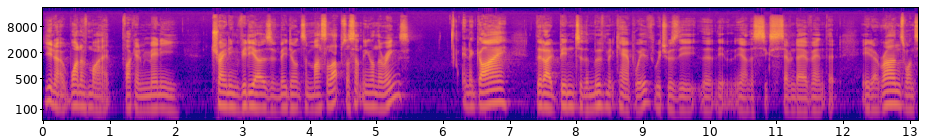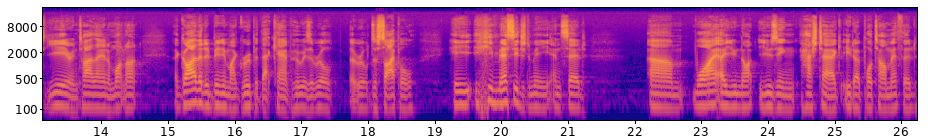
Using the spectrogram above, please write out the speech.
you know, one of my fucking many training videos of me doing some muscle ups or something on the rings, and a guy that I'd been to the movement camp with, which was the the, the you know the six seven day event that Ido runs once a year in Thailand and whatnot. A guy that had been in my group at that camp, who is a real a real disciple, he he messaged me and said, um, "Why are you not using hashtag Ido Portal method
